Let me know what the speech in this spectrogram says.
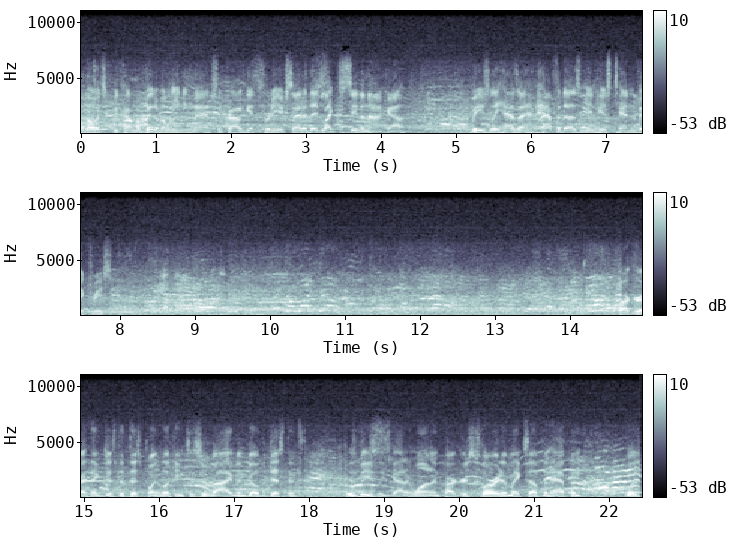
although it's become a bit of a leaning match. The crowd getting pretty excited. They'd like to see the knockout. Beasley has a half a dozen in his 10 victories. Parker, I think, just at this point looking to survive and go the distance. Because Beasley's got it one, and Parker's flurry to make something happen was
